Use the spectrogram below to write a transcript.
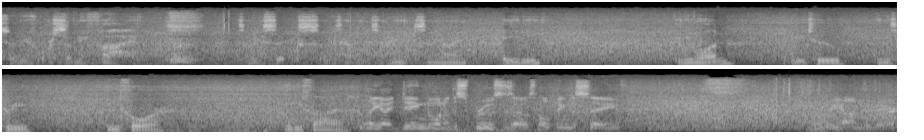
74, 75, 76, 77, 78, 79, 80, 81, 82, 83, 84, 85. I dinged one of the spruces I was hoping to save. Over yonder there.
